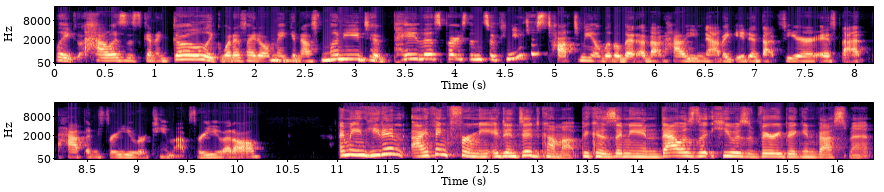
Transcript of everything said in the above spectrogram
like how is this going to go like what if i don't make mm-hmm. enough money to pay this person so can you just talk to me a little bit about how you navigated that fear if that happened for you or came up for you at all I mean, he didn't. I think for me, it did, did come up because I mean, that was the, he was a very big investment.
